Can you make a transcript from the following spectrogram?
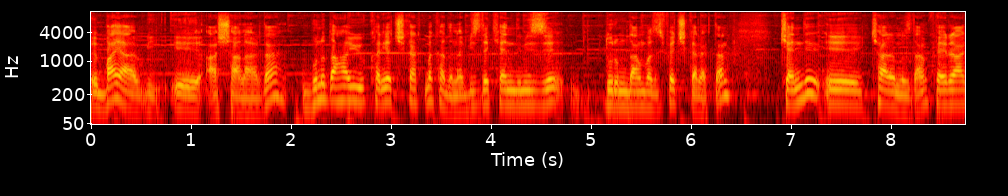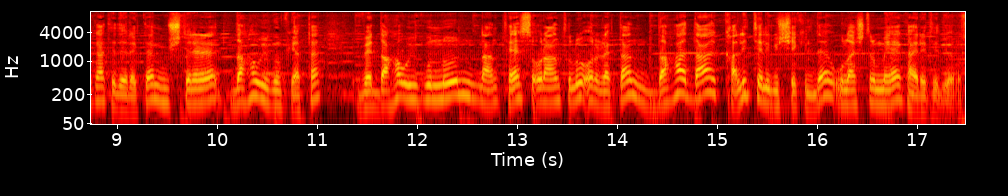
e, bayağı bir e, aşağılarda. Bunu daha yukarıya çıkartmak adına biz de kendimizi durumdan vazife çıkaraktan kendi e, karımızdan feragat ederekten müşterilere daha uygun fiyatta ve daha uygunluğundan ters orantılı olaraktan daha da kaliteli bir şekilde ulaştırmaya gayret ediyoruz.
